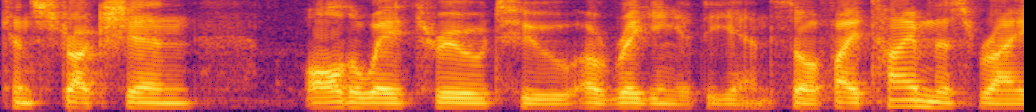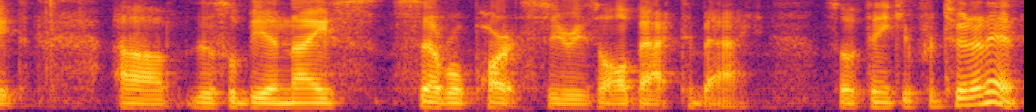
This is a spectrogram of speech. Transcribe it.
construction all the way through to a rigging at the end. So if I time this right, uh, this will be a nice several part series all back to back. So thank you for tuning in.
